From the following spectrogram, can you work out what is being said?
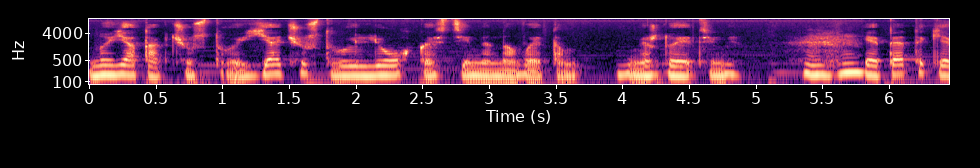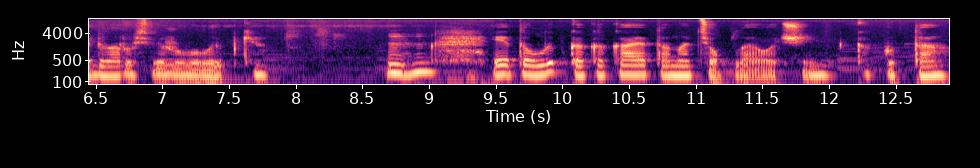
Но я так чувствую. Я чувствую легкость именно в этом, между этими. Угу. И опять-таки я Беларусь вижу в улыбке. Угу. И эта улыбка какая-то, она теплая очень. Как будто,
